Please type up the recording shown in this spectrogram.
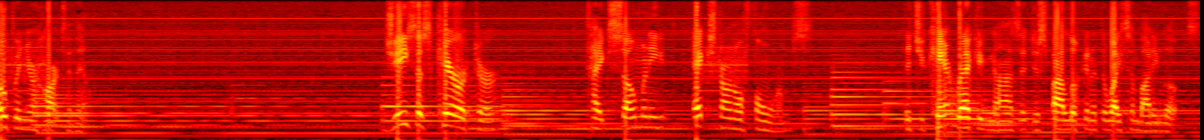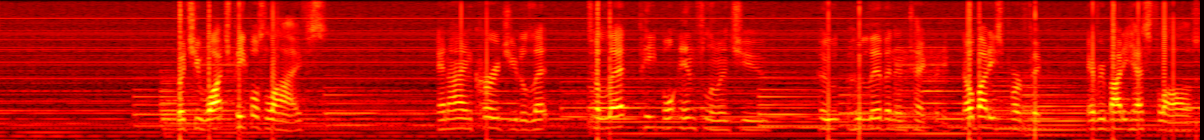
open your heart to them. Jesus' character takes so many external forms that you can't recognize it just by looking at the way somebody looks. But you watch people's lives, and I encourage you to let to let people influence you who, who live in integrity. Nobody's perfect. Everybody has flaws.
